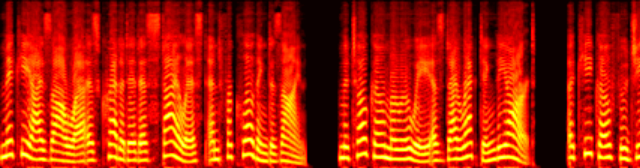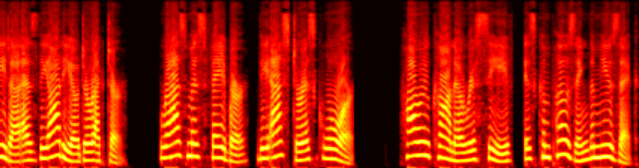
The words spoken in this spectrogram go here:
Miki Aizawa is credited as stylist and for clothing design. Mitoko Marui is directing the art. Akiko Fujita as the audio director. Rasmus Faber, the Asterisk War. Harukana Receive, is composing the music.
